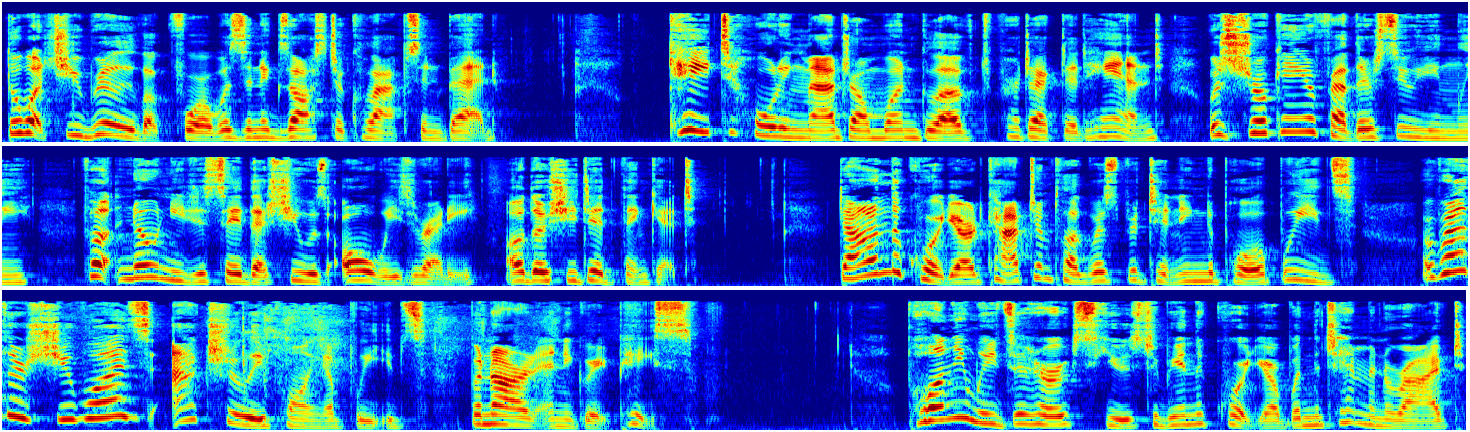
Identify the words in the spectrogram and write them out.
though what she really looked for was an exhausted collapse in bed. Kate, holding Madge on one gloved, protected hand, was stroking her feathers soothingly, felt no need to say that she was always ready, although she did think it. Down in the courtyard, Captain Plug was pretending to pull up weeds, or rather, she was actually pulling up weeds, but not at any great pace. Weeds at her excuse to be in the courtyard when the men arrived,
